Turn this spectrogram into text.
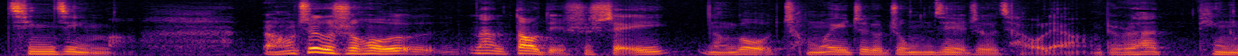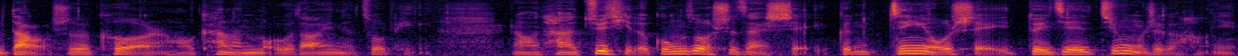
亲近嘛。然后这个时候，那到底是谁能够成为这个中介、这个桥梁？比如说他听了大老师的课，然后看了某个导演的作品，然后他具体的工作是在谁，跟经由谁对接进入这个行业？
